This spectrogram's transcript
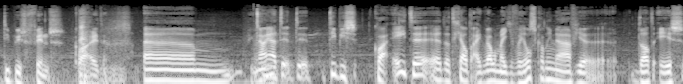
typisch Fins qua eten? um, nou ja, typisch qua eten, uh, dat geldt eigenlijk wel een beetje voor heel Scandinavië. Dat, is,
